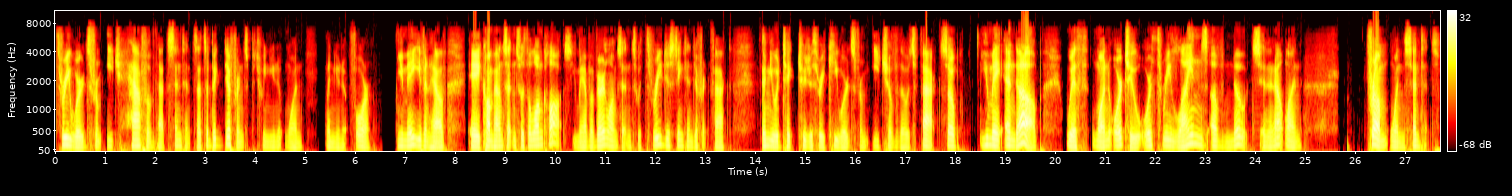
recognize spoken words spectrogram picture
three words from each half of that sentence. That's a big difference between Unit 1 and Unit 4. You may even have a compound sentence with a long clause. You may have a very long sentence with three distinct and different facts, and you would take two to three keywords from each of those facts. So you may end up with one or two or three lines of notes in an outline from one sentence.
